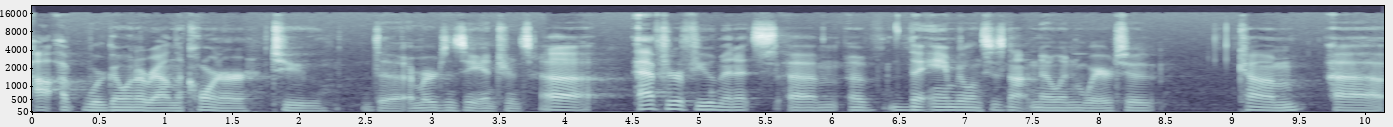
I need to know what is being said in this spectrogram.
I, I- we're going around the corner to the emergency entrance. Uh, after a few minutes um, of the ambulances not knowing where to come, uh,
